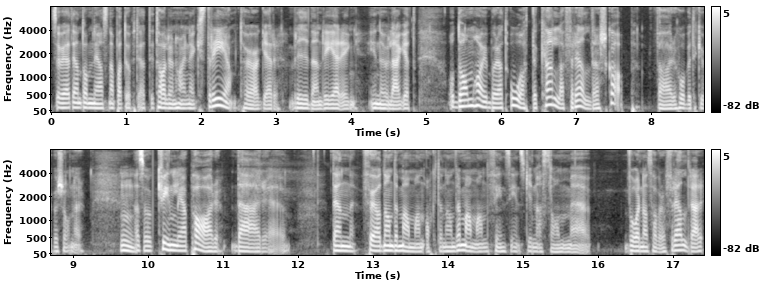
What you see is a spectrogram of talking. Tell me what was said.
så vet jag inte om ni har snappat upp det, att Italien har en extremt högervriden regering i nuläget. Och de har ju börjat återkalla föräldraskap för hbtq-personer. Mm. Alltså kvinnliga par där eh, den födande mamman och den andra mamman finns inskrivna som eh, vårdnadshavare och föräldrar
